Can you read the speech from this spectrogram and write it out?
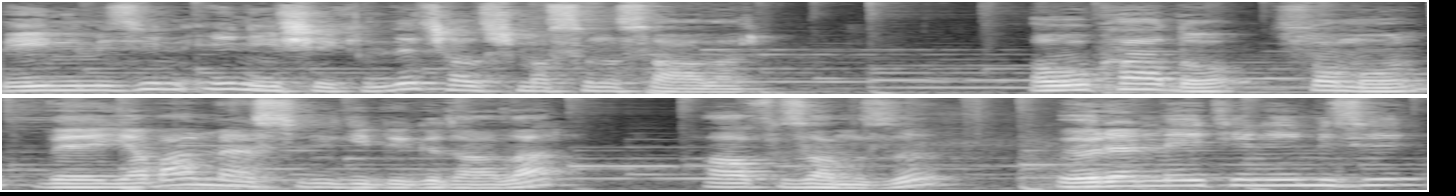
beynimizin en iyi şekilde çalışmasını sağlar. Avokado, somon ve yaban mersini gibi gıdalar hafızamızı, öğrenme yeteneğimizi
